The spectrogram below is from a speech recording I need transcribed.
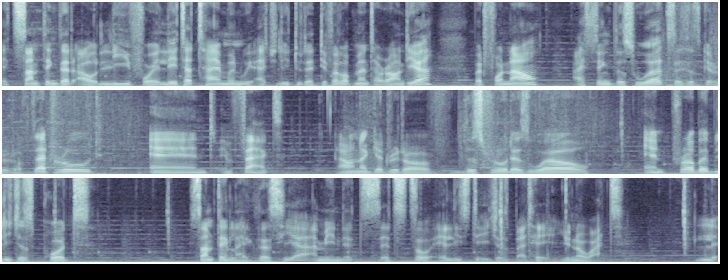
It's something that I'll leave for a later time when we actually do the development around here. But for now, I think this works. Let's just get rid of that road. And in fact, I want to get rid of this road as well and probably just put something like this here. I mean, it's it's still early stages, but hey, you know what? Le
